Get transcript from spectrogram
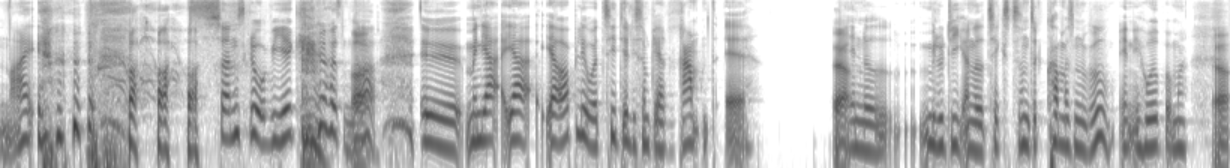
nej, sådan skriver vi ikke. Og sådan, Nej. Øh, men jeg, jeg, jeg oplever tit, at jeg ligesom bliver ramt af, Ja. af noget melodi og noget tekst, sådan, så kommer sådan uh, ind i hovedet på mig. Ja.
